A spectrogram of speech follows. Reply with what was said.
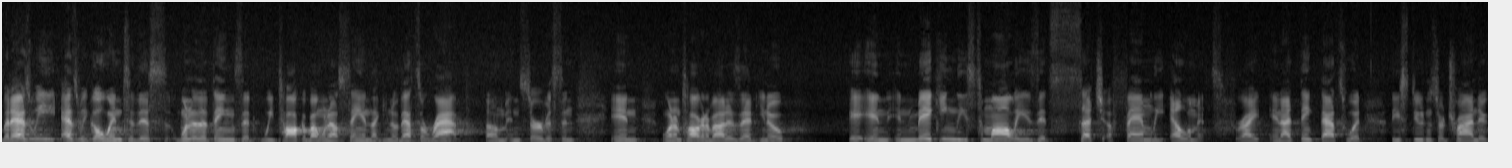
but as we as we go into this, one of the things that we talk about when I was saying like you know that's a wrap um, in service, and and what I'm talking about is that you know in in making these tamales, it's such a family element, right? And I think that's what these students are trying to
